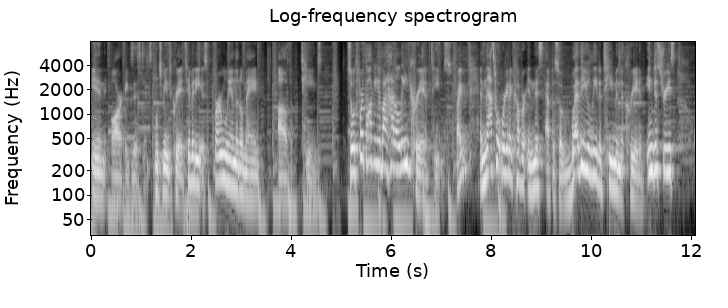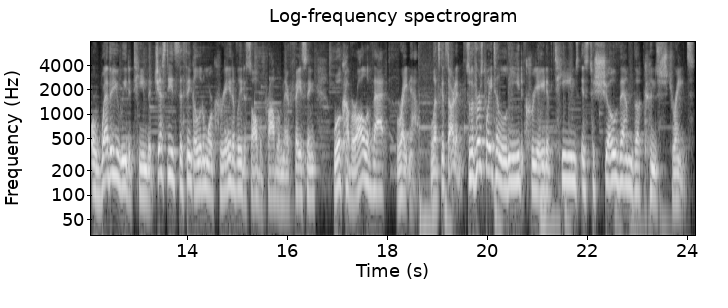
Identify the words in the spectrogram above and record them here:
in our existence, which means creativity is firmly in the domain of teams. So it's worth talking about how to lead creative teams, right? And that's what we're gonna cover in this episode. Whether you lead a team in the creative industries or whether you lead a team that just needs to think a little more creatively to solve a problem they're facing, we'll cover all of that right now. Let's get started. So the first way to lead creative teams is to show them the constraints.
